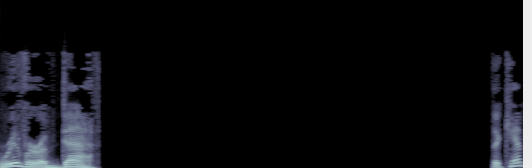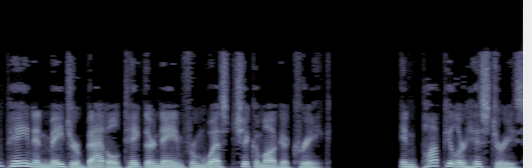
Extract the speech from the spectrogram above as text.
River of Death The campaign and major battle take their name from West Chickamauga Creek. In popular histories,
